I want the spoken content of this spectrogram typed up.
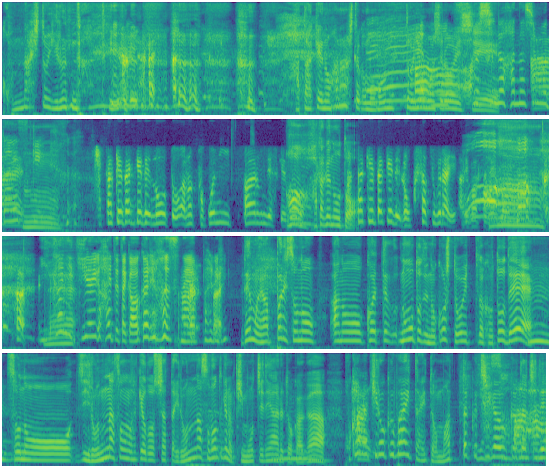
こんな人いるんだっていう。畑の話とかも本当に面白いし、星の話も大好き、うん、畑だけでノートあのそこにいっぱいあるんですけあど畑ノート。畑だけで6冊ぐらいあります、あー。いかに気合が入ってたかわかりますねやっぱり、でもやっぱりそのあのこうやってノートで残しておいたことで、うん。そのいろんなその先ほどおっしゃったいろんなその時の気持ちであるとかが、他の記録媒体と全く違う形で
